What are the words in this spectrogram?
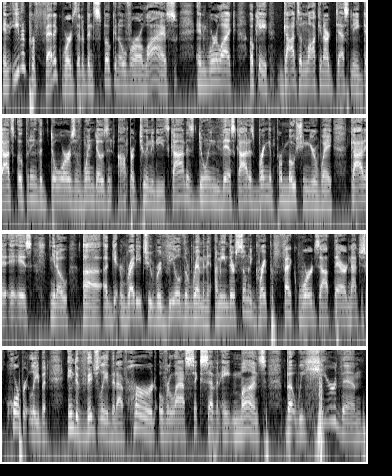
and even prophetic words that have been spoken over our lives. And we're like, okay, God's unlocking our destiny. God's opening the doors of windows and opportunities. God is doing this. God is bringing promotion your way. God is, you know, uh, uh, getting ready to reveal the remnant. I mean, there's so many great prophetic words out there, not just corporately, but individually that I've heard over the last six, seven, eight months. But we hear them,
